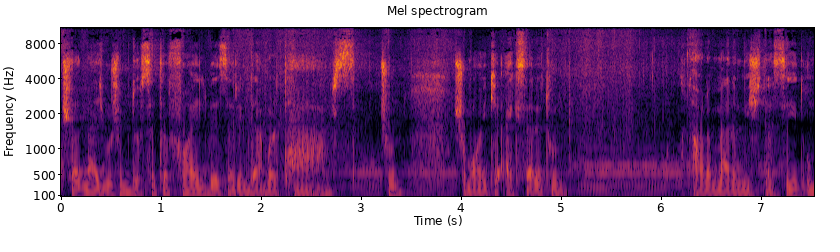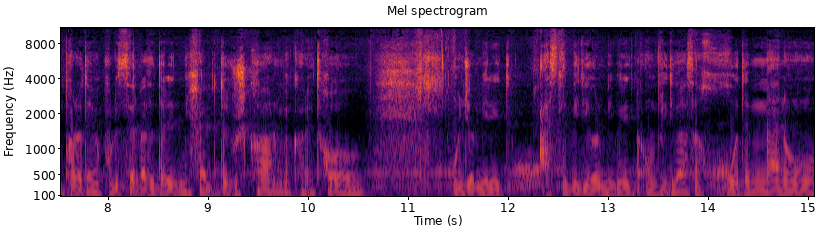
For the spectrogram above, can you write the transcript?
شاید مجبور شیم دو سه تا فایل بذاریم در مورد ترس. چون شما که اکثرتون حالا منو می‌شناسید اون پارادایم پول ثروت دارید می‌خرید و روش کار می‌کنید. خب؟ اونجا میرید اصل ویدیو رو می‌بینید و اون ویدیو اصلا خود منو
